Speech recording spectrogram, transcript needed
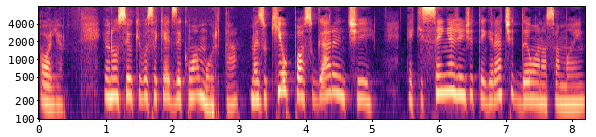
Olha, eu não sei o que você quer dizer com amor, tá? Mas o que eu posso garantir é que sem a gente ter gratidão à nossa mãe,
